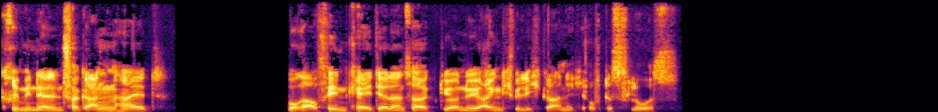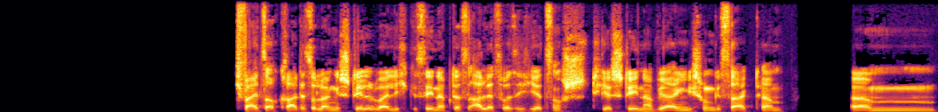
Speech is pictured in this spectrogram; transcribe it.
kriminellen Vergangenheit. Woraufhin Kate ja dann sagt, ja, nee, eigentlich will ich gar nicht auf das Floß. Ich war jetzt auch gerade so lange still, weil ich gesehen habe, dass alles, was ich jetzt noch hier stehen habe, wir eigentlich schon gesagt haben. Ähm,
